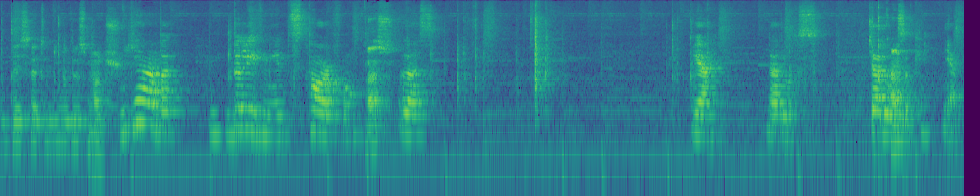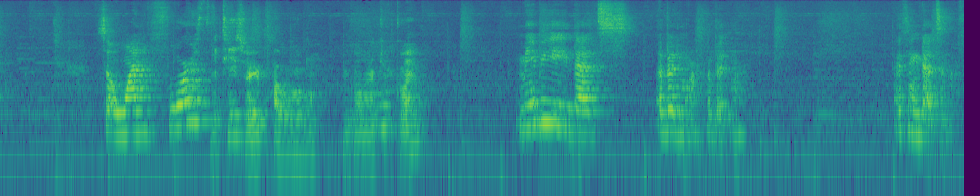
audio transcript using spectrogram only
They said to do this much. Yeah, but believe me, it's powerful. Less? Less. Yeah, that looks that looks Okay. okay. Yeah. So one fourth, It is very powerful. We're gonna keep going. maybe that's a bit more, a bit more. I think that's enough.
